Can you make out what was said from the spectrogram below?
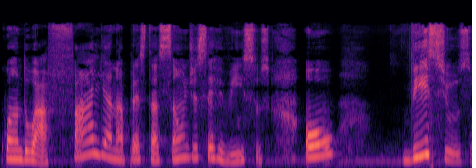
quando há falha na prestação de serviços ou vícios,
